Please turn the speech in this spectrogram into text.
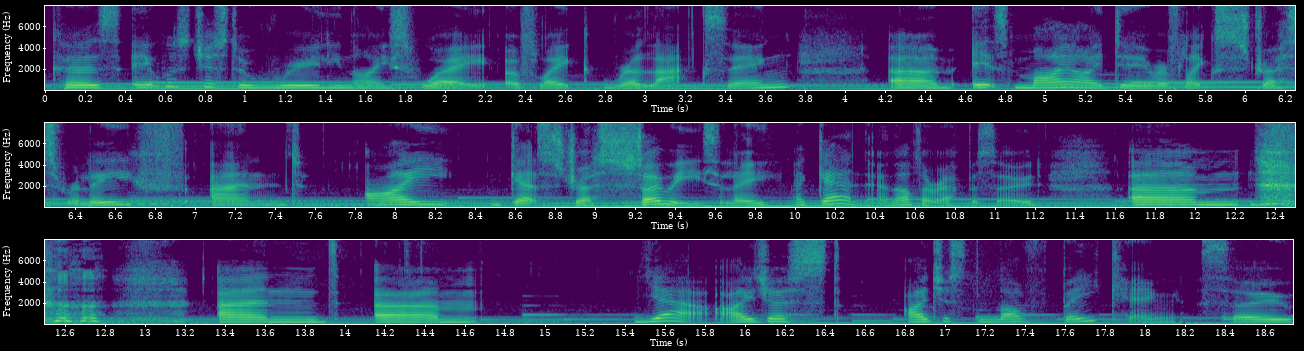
because it was just a really nice way of like relaxing. Um, it's my idea of like stress relief, and I get stressed so easily. Again, another episode. Um, and um, yeah, I just I just love baking. So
